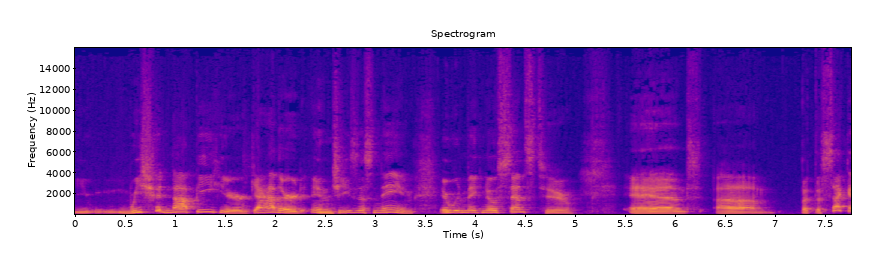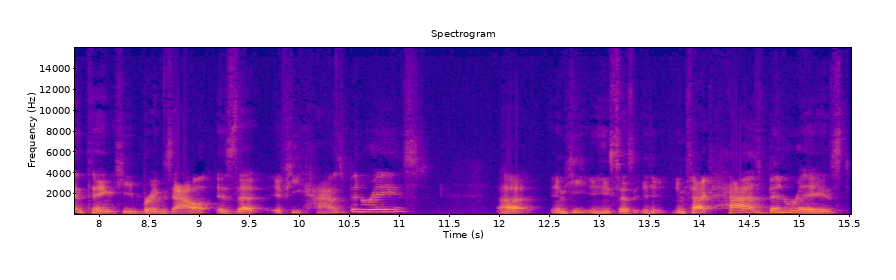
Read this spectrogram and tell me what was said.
we should not be here gathered in Jesus' name. It would make no sense to. And, um, but the second thing he brings out is that if he has been raised, uh, and he, he says, in fact, has been raised,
